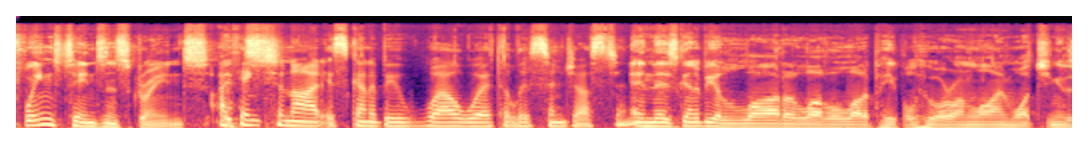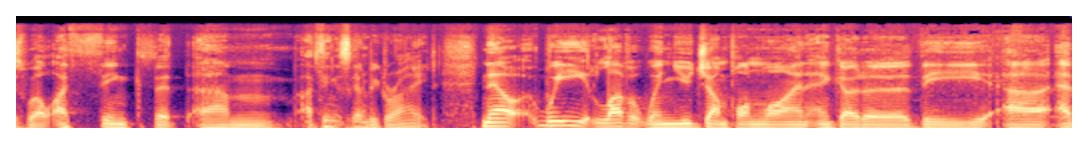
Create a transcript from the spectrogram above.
tweens, teens, and screens. I think tonight is going to be well worth a listen, Justin. And there's going to be a lot, a lot, a lot of people who are online watching it as well. I think that um, I think it's going to be great. Now we love it when you jump online and go to the uh,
